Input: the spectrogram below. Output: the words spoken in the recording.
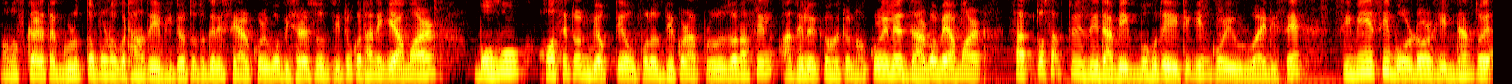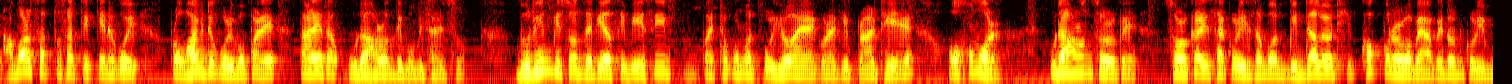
নমস্কাৰ এটা গুৰুত্বপূৰ্ণ কথা আজি এই ভিডিঅ'টোৰ যোগেদি শ্বেয়াৰ কৰিব বিচাৰিছোঁ। যিটো কথা নেকি আমাৰ বহু সচেতন ব্যক্তিয়ে উপলব্ধি কৰাৰ প্ৰয়োজন আছিল আজিলৈকে হয়তো নকৰিলে যাৰ বাবে আমাৰ ছাত্ৰ ছাত্ৰীৰ যি দাবীক বহুতে ইটিকিং কৰি উৰুৱাই দিছে। চি বি এছ ই বৰ্ডৰ সিদ্ধান্তই আমাৰ ছাত্ৰ ছাত্ৰীক কেনেকৈ প্ৰভাৱিত কৰিব পাৰে তাৰ এটা উদাহৰণ দিব বিচাৰিছোঁ। দুদিন পিছত যেতিয়া চি বি এছ ই পাঠ্যক্ৰমত পঢ়ি অহা এগৰাকী প্ৰাৰ্থীয়ে অসমৰ উদাহৰণস্বৰূপে চৰকাৰী চাকৰি হিচাপত বিদ্যালয়ত শিক্ষক পদৰ বাবে আবেদন কৰিব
